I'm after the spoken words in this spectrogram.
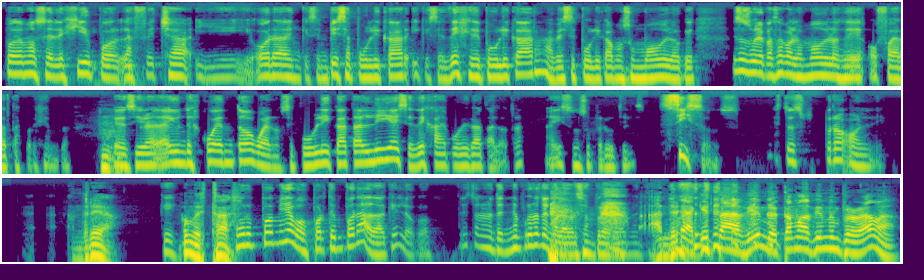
Podemos elegir por la fecha y hora en que se empiece a publicar y que se deje de publicar. A veces publicamos un módulo que... Eso suele pasar con los módulos de ofertas, por ejemplo. Es decir, hay un descuento, bueno, se publica tal día y se deja de publicar tal otra. Ahí son súper útiles. Seasons. Esto es pro only. Andrea, ¿Qué? ¿dónde estás? Por, por, mira vos, por temporada, qué loco. Esto no no, porque no tengo la versión pro. Andrea, ¿qué estás haciendo? Estamos haciendo un programa.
